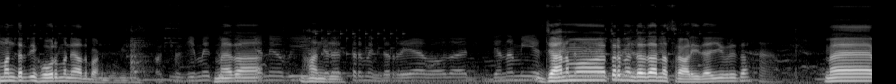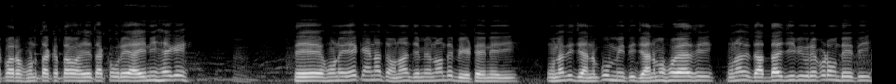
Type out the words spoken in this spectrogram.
ਮੰਦਿਰ ਦੀ ਹੋਰ ਬੁਨਿਆਦ ਬਣ ਜੂਗੀ ਜੀ। ਜਿਵੇਂ ਮੈਂ ਤੁਸੀਂ ਤਾਂ- ਕਹਿੰਦੇ ਹੋ ਵੀ ਹਾਂਜੀ। ਜਿਹੜਾ ਧਰਮਿੰਦਰ ਰਿਹਾ ਵਾ ਉਹਦਾ ਜਨਮ ਹੀ ਇਸ ਜਨਮ ਧਰਮਿੰਦਰ ਦਾ ਨਸਰਾਲੀ ਦਾ ਜੀ ਉਰੇ ਤਾਂ। ਹਾਂ। ਮੈਂ ਪਰ ਹੁਣ ਤੱਕ ਤਾਂ ਹਜੇ ਤੱਕ ਉਰੇ ਆਏ ਨਹੀਂ ਹੈਗੇ। ਹੂੰ। ਤੇ ਹੁਣ ਇਹ ਕਹਿਣਾ ਚਾਹੁੰਦਾ ਜਿਵੇਂ ਉਹਨਾਂ ਦੇ ਬੇਟੇ ਨੇ ਜੀ ਉਹਨਾਂ ਦੀ ਜਨਮ ਭੂਮੀ ਤੇ ਜਨਮ ਹੋਇਆ ਸੀ ਉਹਨਾਂ ਦੇ ਦਾਦਾ ਜੀ ਵੀ ਉਰੇ ਪੜਾਉਂਦੇ ਸੀ।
